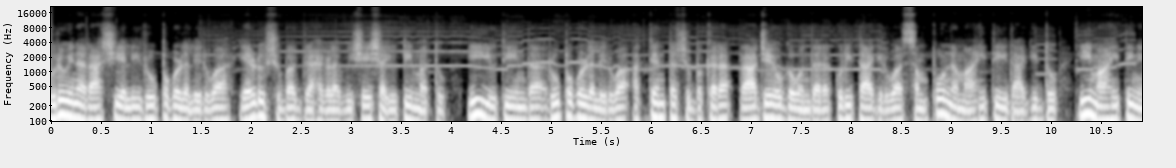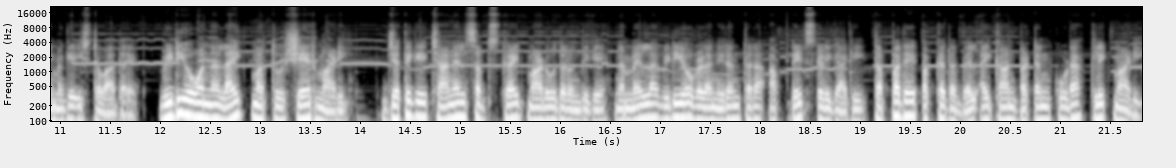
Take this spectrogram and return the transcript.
ಗುರುವಿನ ರಾಶಿಯಲ್ಲಿ ರೂಪುಗೊಳ್ಳಲಿರುವ ಎರಡು ಶುಭ ಗ್ರಹಗಳ ವಿಶೇಷ ಯುತಿ ಮತ್ತು ಈ ಯುತಿಯಿಂದ ರೂಪುಗೊಳ್ಳಲಿರುವ ಅತ್ಯಂತ ಶುಭಕರ ರಾಜಯೋಗವೊಂದರ ಕುರಿತಾಗಿರುವ ಸಂಪೂರ್ಣ ಮಾಹಿತಿ ಇದಾಗಿದ್ದು, ಈ ಮಾಹಿತಿ ನಿಮಗೆ ಇಷ್ಟವಾದರೆ ವಿಡಿಯೋವನ್ನ ಲೈಕ್ ಮತ್ತು ಶೇರ್ ಮಾಡಿ. ಜೊತೆಗೆ ಚಾನೆಲ್ ಸಬ್ಸ್ಕ್ರೈಬ್ ಮಾಡುವುದರೊಂದಿಗೆ ನಮ್ಮೆಲ್ಲ ವಿಡಿಯೋಗಳ ನಿರಂತರ ಅಪ್ಡೇಟ್ಸ್ಗಳಿಗಾಗಿ ತಪ್ಪದೇ ಪಕ್ಕದ ಬೆಲ್ ಐಕಾನ್ ಬಟನ್ ಕೂಡ ಕ್ಲಿಕ್ ಮಾಡಿ.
